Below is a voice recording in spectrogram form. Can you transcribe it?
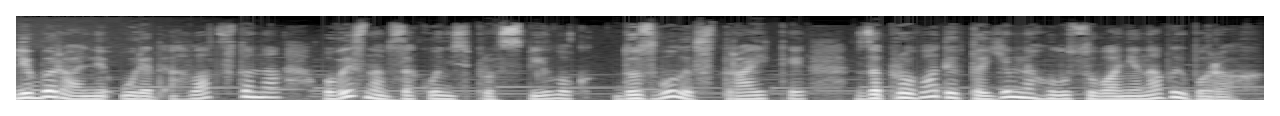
Ліберальний уряд Гладстона визнав законність профспілок, дозволив страйки, запровадив таємне голосування на виборах.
